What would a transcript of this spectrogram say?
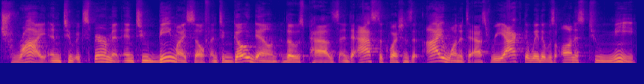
try and to experiment and to be myself and to go down those paths and to ask the questions that I wanted to ask, react the way that was honest to me.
